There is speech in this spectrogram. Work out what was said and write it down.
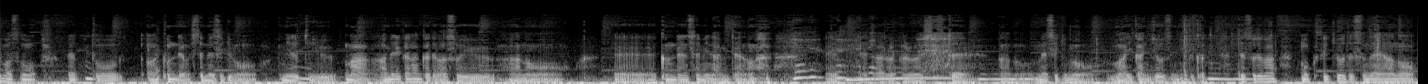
いいなでもそのえっと訓練をして面積も見るという、まあアメリカなんかではそういうあのえー、訓練セミナーみたいなのが、えー、あるあるらしくて、あの面積も、まあ、いかに上手に見るか、でそれは目的はですねあの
